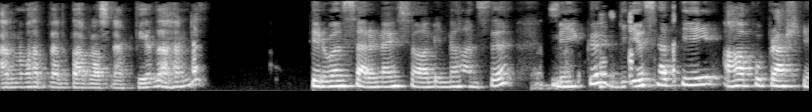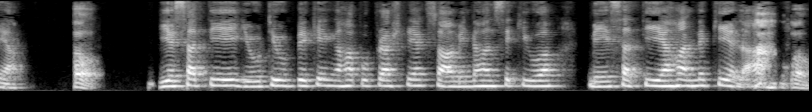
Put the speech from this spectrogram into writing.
අන්න මහත්මයාට තව ප්‍රශ්නයක් තියෙද අහන්න? තිරුවන් සරණයි ස්වාමීන් වහන්ස මේක ගිය සතියේ අහපු ප්‍රශ්නයක්. ඔව්. ගිය සතියේ YouTube එකෙන් අහපු ප්‍රශ්නයක් ස්වාමීන් වහන්සේ කිව්වා මේ සතියේ අහන්න කියලා. ඔව්.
